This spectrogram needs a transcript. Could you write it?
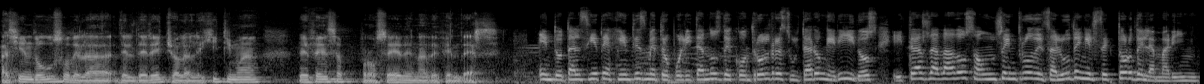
haciendo uso del derecho a la legítima defensa proceden a defenderse. En total, siete agentes metropolitanos de control resultaron heridos y trasladados a un centro de salud en el sector de la Marín.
